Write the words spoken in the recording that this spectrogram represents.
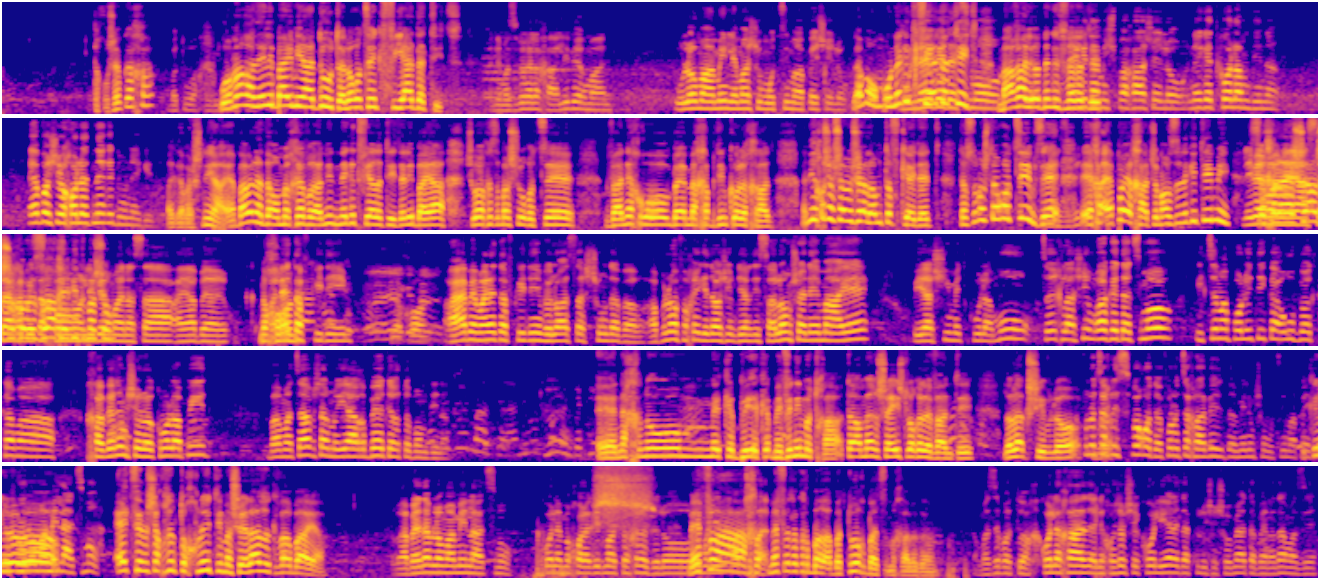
אתה חושב ככה? בטוח. הוא אמר, אני לי בא עם יהדות, אני לא רוצה עם כפייה דתית. אני מסביר לך, ליברמן, הוא לא מאמין למה שהוא מוציא מהפה שלו. למה? הוא נגד כפייה נגד דתית. מה רע להיות נגד כפייה נגד דתית? המשפחה שלו, נגד כל המדינה. איפה שיכול להיות נגד, הוא נגד. רגע, אבל שנייה, בא בן אדם אומר, חבר'ה, אני נגד כפייה דתית, אין לי בעיה שכל אחד יעשה מה שהוא רוצה, ואנחנו מכבדים כל אחד. אני חושב שהממשלה לא מתפקדת, תעשו מה שאתם רוצים. זה, היה פה אחד שאמר שזה לגיטימי. ליברמן היה שר הביטחון. ליברמן היה נכון. במלא תפקידים. היה במלא תפקידים ולא עשה שום דבר. הבלוף הכי גדול של מדינת ישראל, לא משנה מה יהיה, הוא יאשים את כולם. הוא צריך להאשים רק את עצמו, יצא מהפוליטיקה, הוא ועוד כמה חברים שלו, כמו לפיד, והמצב שלנו יהיה הרבה יותר טוב במדינה. אה, אנחנו מבינים אותך, אתה אומר שהאיש לא רלוונטי, לא להקשיב לו. אפילו צריך לספור אותו, אפילו צריך להביא את המילים מוציא מהפה, כאילו אפילו לא- לא מאמין לעצמו. עצם שאנחנו עושים תוכנית עם השאלה הזאת כבר בעיה. והבן אדם לא מאמין לעצמו. כל יום יכול להגיד משהו אחר, זה לא... לא מאיפה אתה כל כך בטוח בעצמך? מה זה בטוח? כל אחד, אני חושב שכל ילד אפילו ששומע את הבן אדם הזה,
